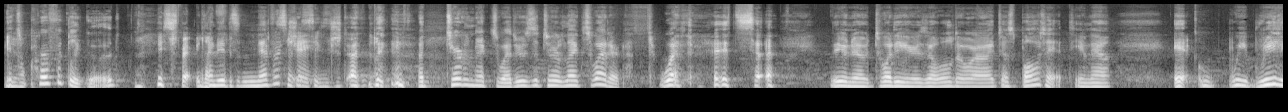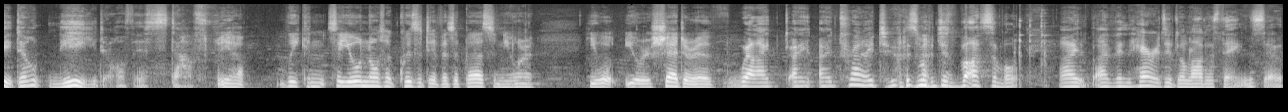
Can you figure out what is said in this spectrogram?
It's perfectly good. It's very nice. And it's never So changed. a turtleneck sweater is a turtleneck sweater. Whether it's, uh, you know, 20 years old or I just bought it, you know. It, we really don't need all this stuff. Yeah, we can. So you're not acquisitive as a person. You're You're, you're a shedder of. Well, I, I, I try to as much as possible. I, I've inherited a lot of things, so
